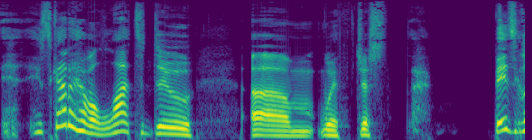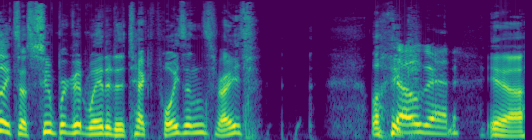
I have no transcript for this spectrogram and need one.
it's got to have a lot to do um, with just basically it's a super good way to detect poisons, right? like, So good. yeah,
